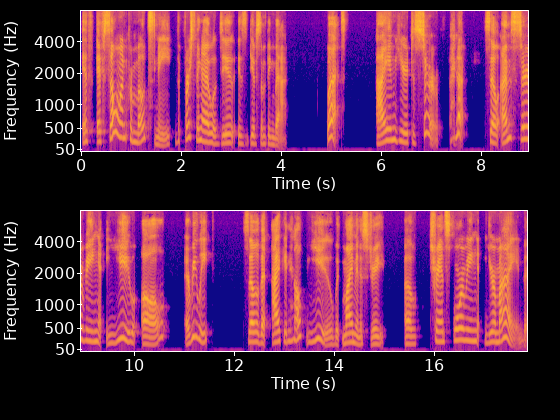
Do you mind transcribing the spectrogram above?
if if someone promotes me, the first thing I will do is give something back. But I am here to serve. so I'm serving you all every week so that I can help you with my ministry of transforming your mind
